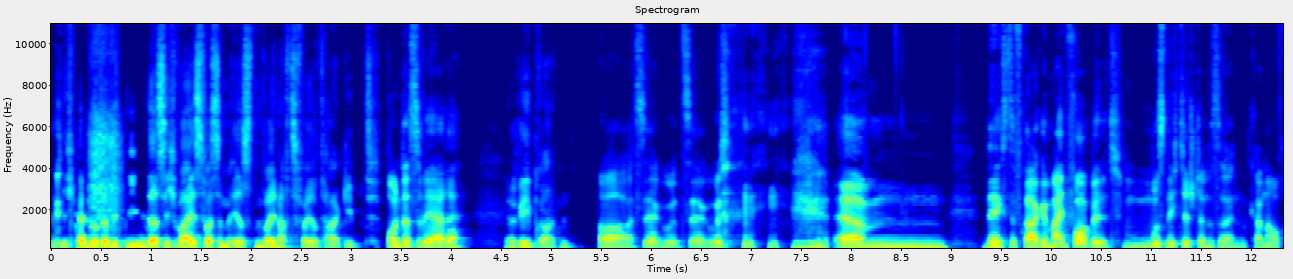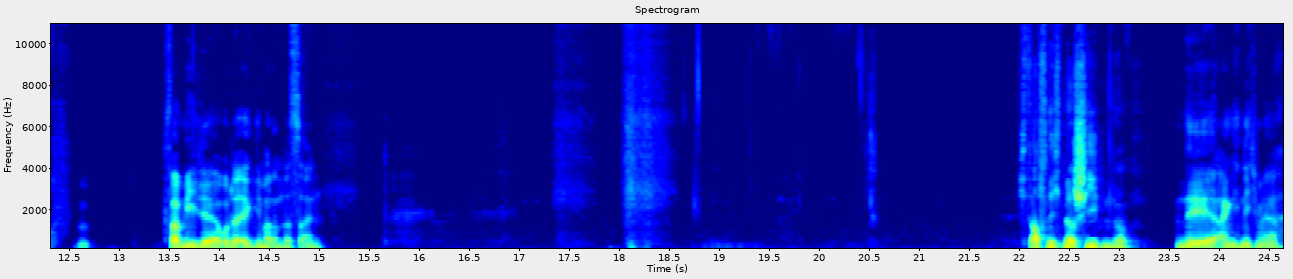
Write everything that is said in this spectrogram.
Ich kann nur damit dienen, dass ich weiß, was am ersten Weihnachtsfeiertag gibt. Und das wäre? Rebraten. Oh, sehr gut, sehr gut. ähm, nächste Frage. Mein Vorbild muss nicht Tischtennis sein, kann auch Familie oder irgendjemand anders sein. Ich darf nicht mehr schieben, ne? Nee, eigentlich nicht mehr.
